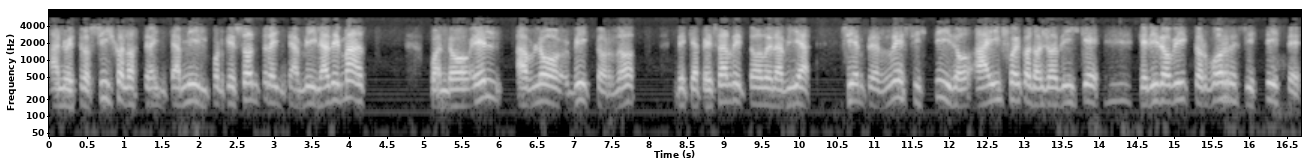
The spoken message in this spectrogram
a nuestros hijos los 30 mil, porque son 30 mil. Además, cuando él habló, Víctor, ¿no? De que a pesar de todo él había siempre resistido, ahí fue cuando yo dije, querido Víctor, vos resististe,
